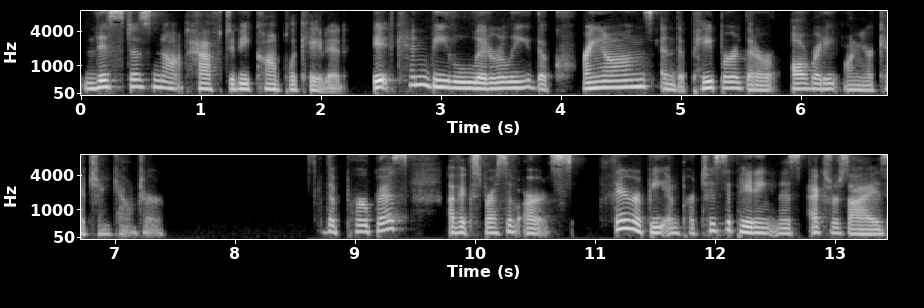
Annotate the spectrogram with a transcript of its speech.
This does not have to be complicated. It can be literally the crayons and the paper that are already on your kitchen counter. The purpose of expressive arts therapy and participating in this exercise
